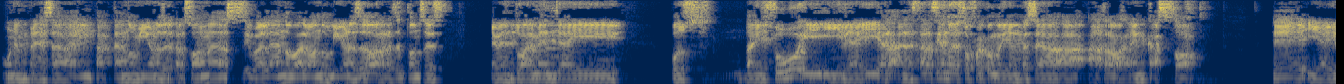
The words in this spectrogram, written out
una empresa impactando millones de personas y valuando, valuando billones de dólares. Entonces, eventualmente ahí, pues, ahí estuvo y, de ahí, al, estar haciendo eso fue cuando ya empecé a, trabajar en Castor. Eh, y ahí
